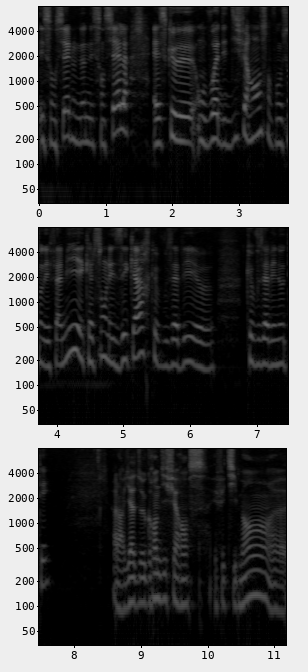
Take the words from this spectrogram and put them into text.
essentielles ou non essentielles, est-ce qu'on voit des différences en fonction des familles et quels sont les écarts que vous avez, que vous avez notés? Alors il y a de grandes différences, effectivement. Euh,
